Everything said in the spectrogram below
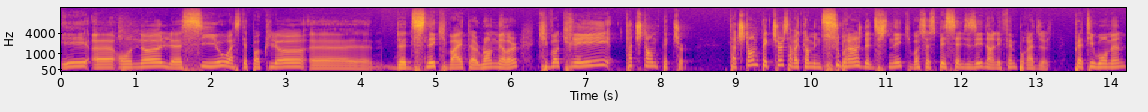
Et euh, on a le CEO à cette époque-là euh, de Disney qui va être Ron Miller, qui va créer Touchstone Picture. Touchstone Picture, ça va être comme une sous-branche de Disney qui va se spécialiser dans les films pour adultes. Pretty Woman,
